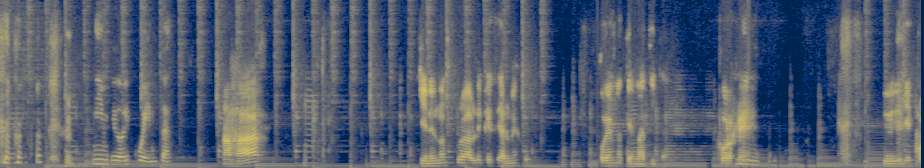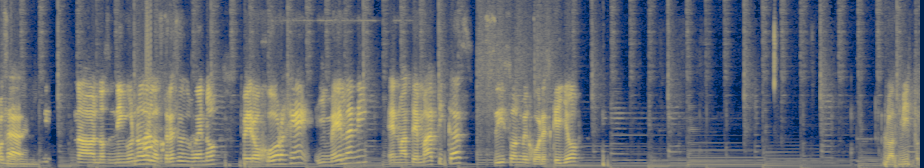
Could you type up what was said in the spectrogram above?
Ni me doy cuenta. Ajá. ¿Quién es más probable que sea el mejor? Mejor en matemáticas. Jorge. O sea, Melanie. no, no, ninguno de los tres es bueno, pero Jorge y Melanie en matemáticas sí son mejores que yo. Lo admito.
